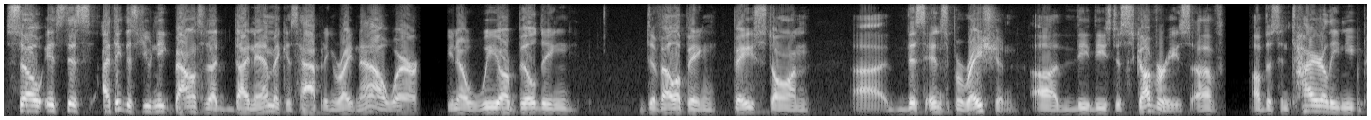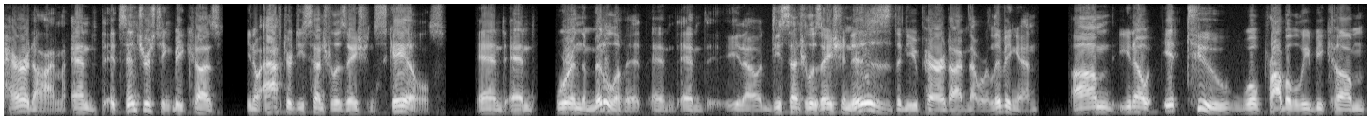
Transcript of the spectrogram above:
So it's this, I think this unique balance of dynamic is happening right now where you know, we are building, developing based on uh, this inspiration, uh, the, these discoveries of of this entirely new paradigm. And it's interesting because you know after decentralization scales, and and we're in the middle of it, and and you know decentralization is the new paradigm that we're living in. Um, you know, it too will probably become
